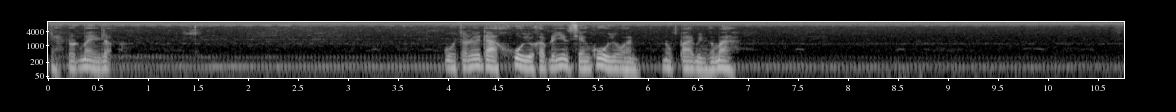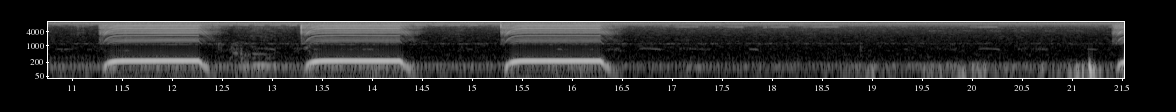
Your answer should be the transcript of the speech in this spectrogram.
เนี่ยรถมาอีกแล้วโอ้จะเลยดาคู่อยู่ครับได้ยินเสียงคู่อยู่กันนกปลาบินเข้ามา จะ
